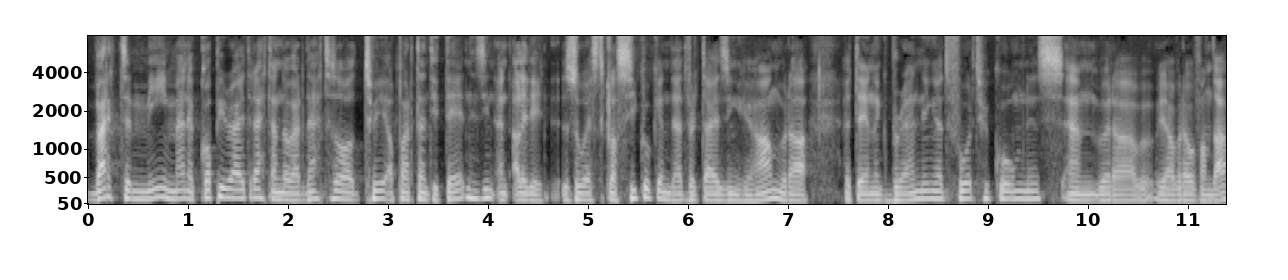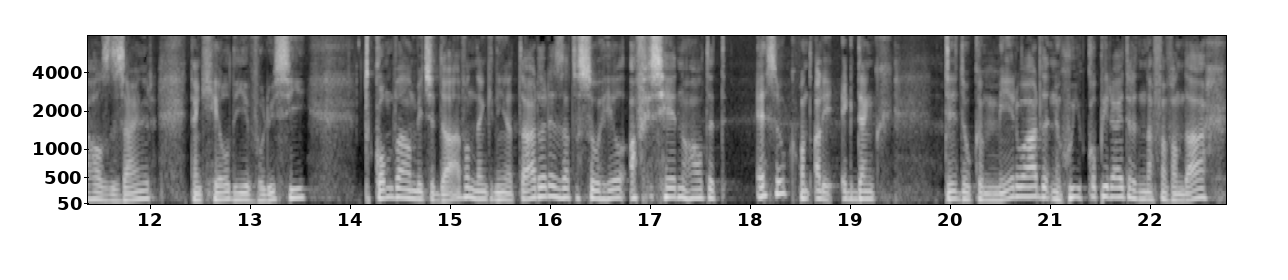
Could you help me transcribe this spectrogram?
werkte mee met een copyrightrecht en dat werden echt zo twee aparte entiteiten gezien. En allee, zo is het klassiek ook in de advertising gegaan, waar uiteindelijk branding uit voortgekomen is en waar, ja, waar we vandaag als designer, ik denk heel die evolutie, het komt wel een beetje daarvan, denk ik niet dat daardoor is, dat het zo heel afgescheiden nog altijd is ook. Want allee, ik denk, dit ook een meerwaarde. Een goede copywriter de dag van vandaag,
